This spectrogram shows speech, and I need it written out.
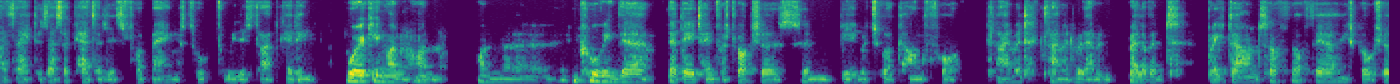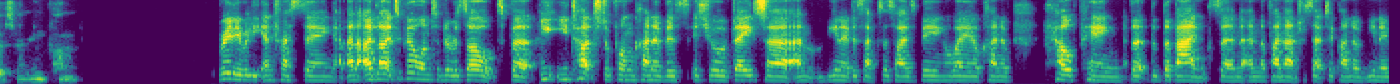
has acted as a catalyst for banks to, to really start getting working on, on on uh, improving their, their data infrastructures and be able to account for climate climate relevant relevant breakdowns of, of their exposures and income really really interesting and i'd like to go on to the results but you, you touched upon kind of this issue of data and you know this exercise being a way of kind of helping the, the, the, banks and, and the financial sector kind of you know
